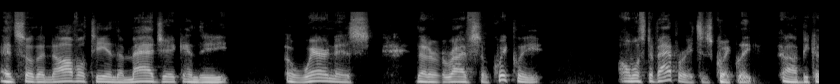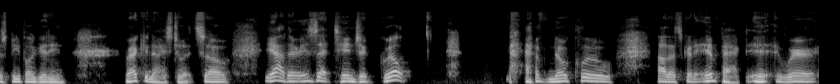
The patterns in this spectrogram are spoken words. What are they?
And so the novelty and the magic and the awareness that arrives so quickly almost evaporates as quickly uh, because people are getting recognized to it. So, yeah, there is that tinge of guilt. I have no clue how that's going to impact it, where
